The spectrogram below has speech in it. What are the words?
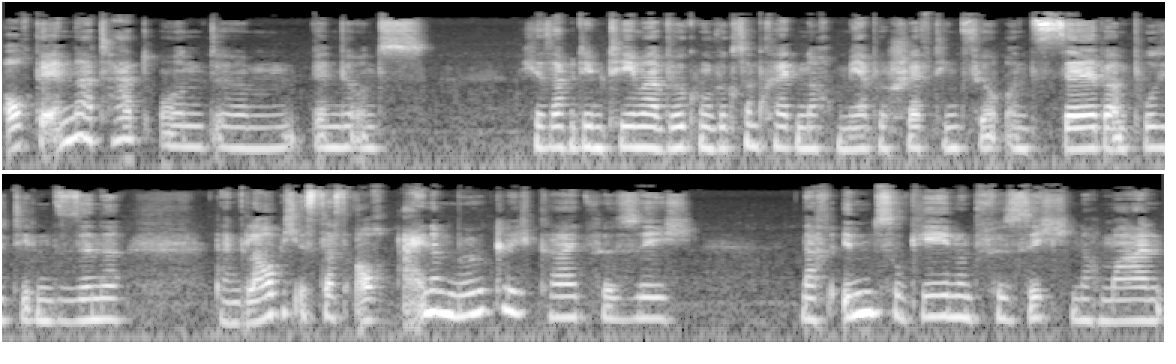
auch geändert hat. Und ähm, wenn wir uns wie gesagt, mit dem Thema Wirkung, Wirksamkeit noch mehr beschäftigen für uns selber im positiven Sinne, dann glaube ich, ist das auch eine Möglichkeit für sich, nach innen zu gehen und für sich nochmal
